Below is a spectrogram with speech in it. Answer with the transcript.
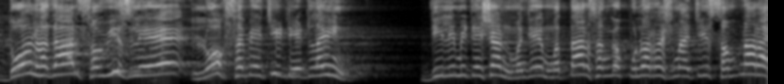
दोन हजार सव्वीसले लोकसभेची डेडलाईन डिलिमिटेशन म्हणजे मतदारसंघ पुनर्रचनाची संपणार आहे.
